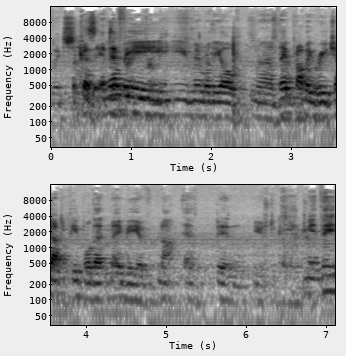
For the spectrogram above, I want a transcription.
which Because, and there'll be, you remember the old, uh, they probably reach out to people that maybe have not, have been used to coming to church. I mean, they,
